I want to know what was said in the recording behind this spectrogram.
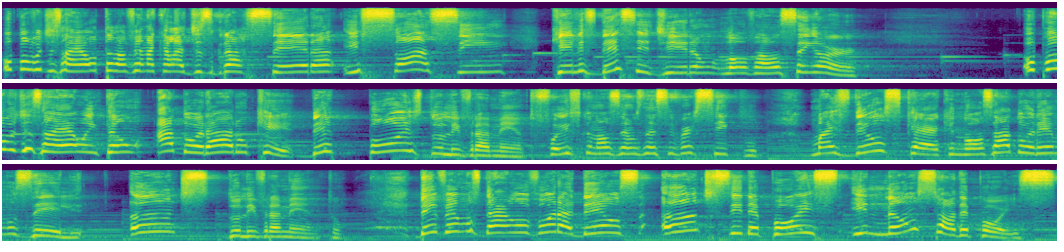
o povo de Israel estava vendo aquela desgraceira e só assim que eles decidiram louvar o Senhor. O povo de Israel então adoraram o que? Depois do livramento. Foi isso que nós vemos nesse versículo. Mas Deus quer que nós adoremos Ele antes do livramento. Devemos dar louvor a Deus antes e depois, e não só depois.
